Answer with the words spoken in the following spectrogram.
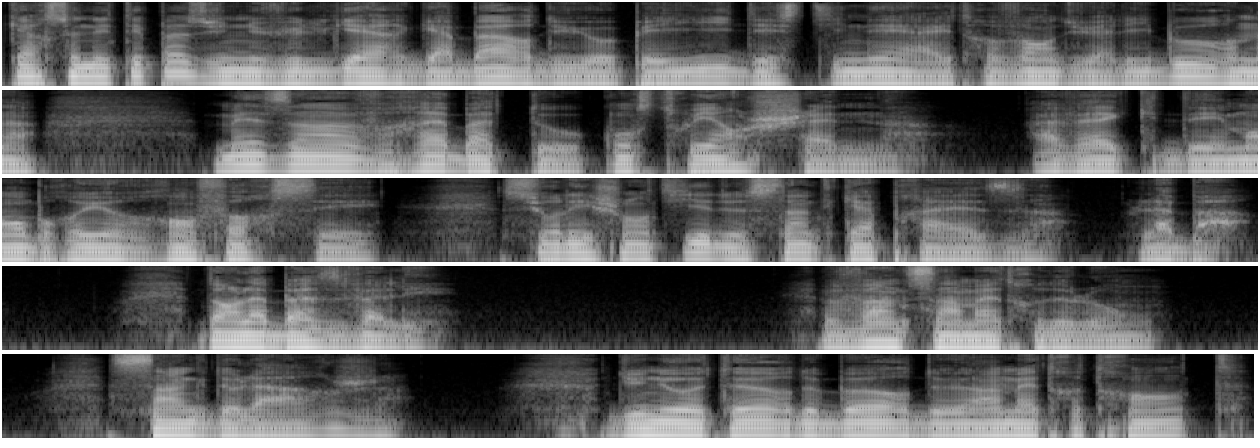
car ce n'était pas une vulgaire gabarre du haut pays destinée à être vendue à Libourne, mais un vrai bateau construit en chêne, avec des membrures renforcées, sur les chantiers de Sainte-Capraise, là-bas, dans la basse vallée. Vingt-cinq mètres de long, cinq de large, d'une hauteur de bord de un mètre trente,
